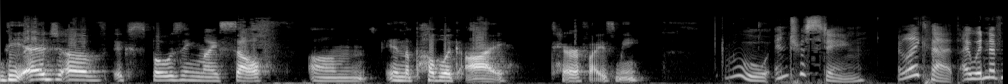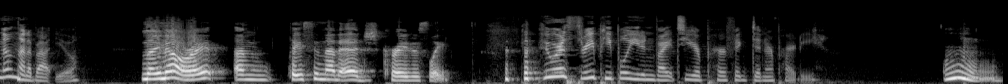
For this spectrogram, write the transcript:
The edge of exposing myself, um, in the public eye terrifies me. Ooh, interesting. I like that. I wouldn't have known that about you. I know, right? I'm facing that edge courageously. Who are three people you'd invite to your perfect dinner party? Mm.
